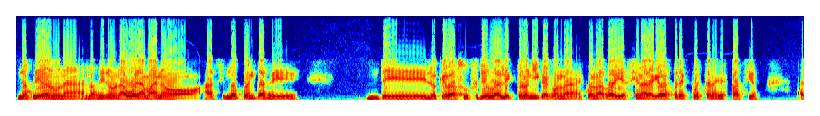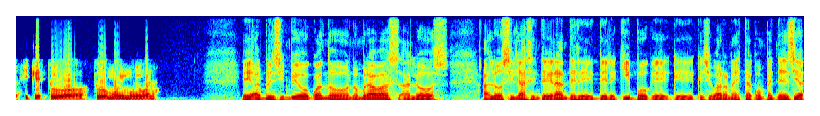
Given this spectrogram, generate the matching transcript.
nos dieron una nos dieron una buena mano haciendo cuentas de de lo que va a sufrir la electrónica con la, con la radiación a la que va a estar expuesta en el espacio así que estuvo, estuvo muy, muy bueno. Eh, al principio, cuando nombrabas a los a los y las integrantes del equipo que, que, llevaron a esta competencia,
